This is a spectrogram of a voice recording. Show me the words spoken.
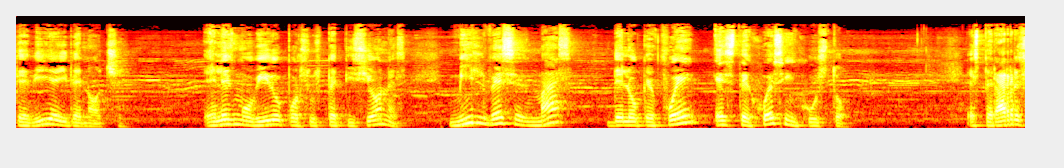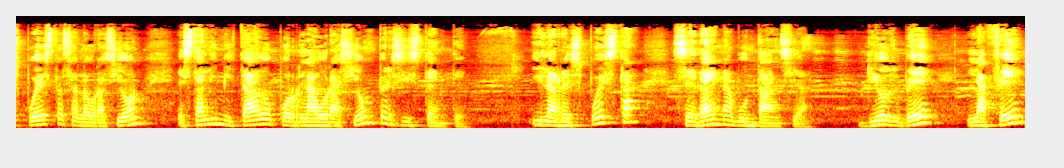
de día y de noche. Él es movido por sus peticiones mil veces más de lo que fue este juez injusto. Esperar respuestas a la oración está limitado por la oración persistente y la respuesta se da en abundancia. Dios ve la fe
